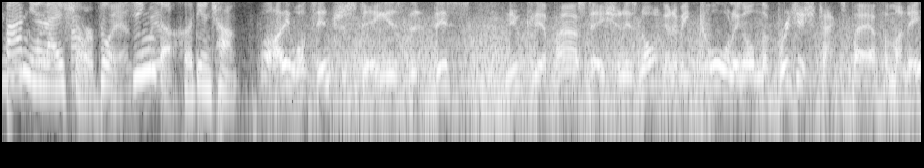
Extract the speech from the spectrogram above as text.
八年来首座新的核电厂。 Well, I think what's interesting is that this nuclear power station is not going to be calling on the British taxpayer for money.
